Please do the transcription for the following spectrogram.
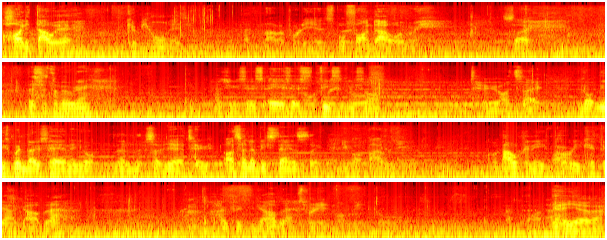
I highly doubt it. it Could be haunted. I don't know, it probably is. We'll find out, won't we? So, this is the building. As you can see, it's, it's, it's decently sized. Two, I'd say. You got these windows here, and then you got then so yeah, two. I'd say there'd be stairs. Like, And you got a balcony. Balcony probably could be able to get up there. Hopefully, we can get up there. It's probably, it might be a door. Yeah, yeah. well,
